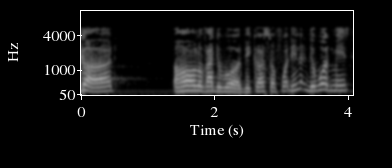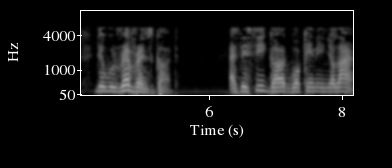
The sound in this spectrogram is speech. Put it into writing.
God all over the world because of what the word means they will reverence God as they see God working in your life.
